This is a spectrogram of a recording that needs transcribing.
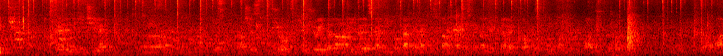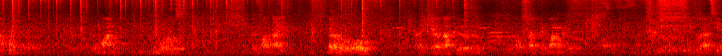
extrem de dificile. Uh, acest joc de joi de la Liberec, care din păcate mi-a costat această calificare foarte scumpă, am trecut patru pe la Ban, pe Roman, pe Boros și pe Fatai. Bravo, wow! Care chiar dacă uh, au stat pe bancă, au găsit o figurație.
